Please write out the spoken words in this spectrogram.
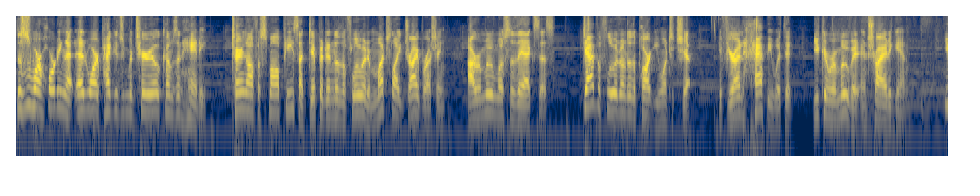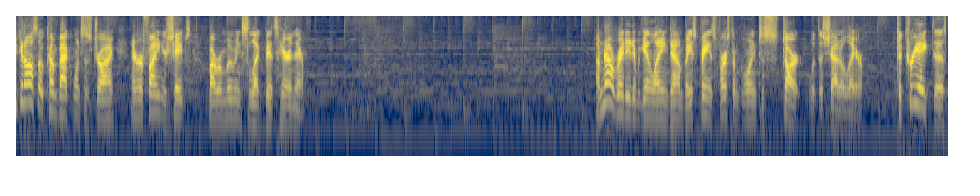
This is where hoarding that Eduard packaging material comes in handy. Tearing off a small piece, I dip it into the fluid and much like dry brushing, I remove most of the excess. Dab the fluid onto the part you want to chip. If you're unhappy with it, you can remove it and try it again. You can also come back once it's dry and refine your shapes by removing select bits here and there. I'm now ready to begin laying down base paints. First I'm going to start with the shadow layer. To create this,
